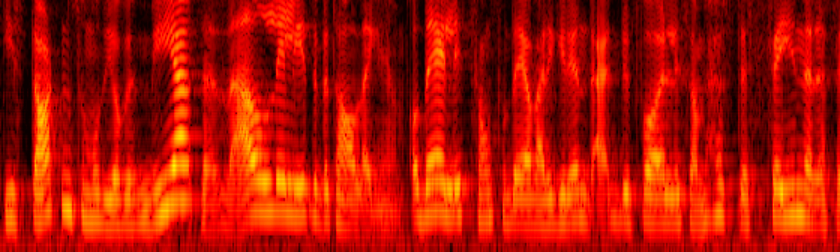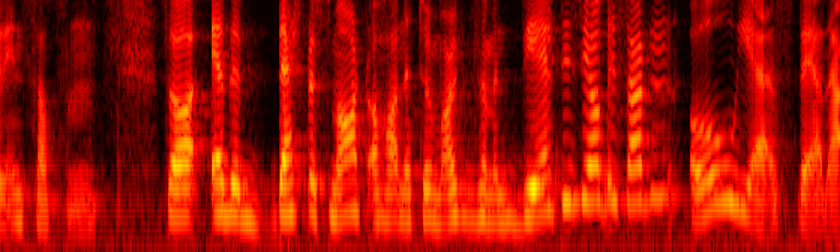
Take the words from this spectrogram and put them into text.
I starten så må du jobbe mye for veldig lite betaling. Og det er litt sånn som det å være gründer. Du får liksom høste seinere for innsatsen. Så er det derfor smart å ha nettopp marketing som en deltidsjobb i starten? Oh yes, det er det.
